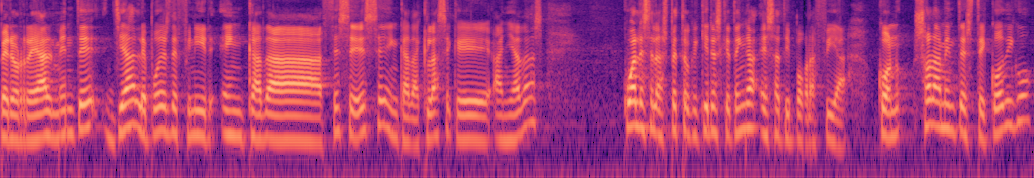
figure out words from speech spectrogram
pero realmente ya le puedes definir en cada CSS, en cada clase que añadas, cuál es el aspecto que quieres que tenga esa tipografía. Con solamente este código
